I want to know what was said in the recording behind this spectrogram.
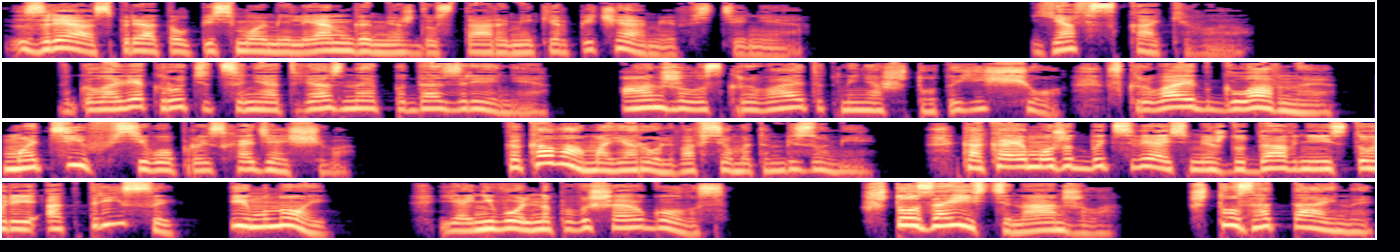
Зря спрятал письмо Миленга между старыми кирпичами в стене. Я вскакиваю. В голове крутится неотвязное подозрение. Анжела скрывает от меня что-то еще. Скрывает главное — мотив всего происходящего. Какова моя роль во всем этом безумии? Какая может быть связь между давней историей актрисы и мной? Я невольно повышаю голос. Что за истина, Анжела? Что за тайны?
